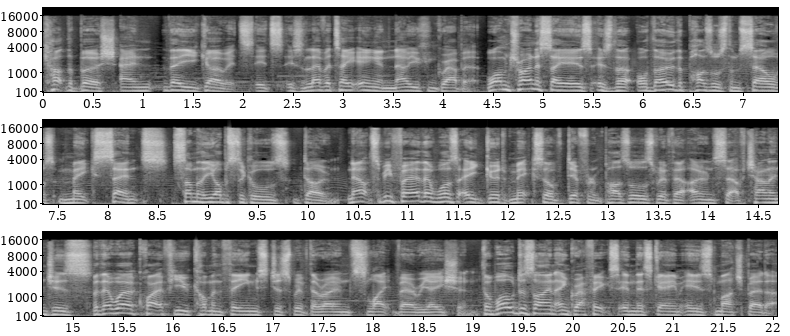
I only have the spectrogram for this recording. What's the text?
cut the bush, and there you go. It's it's it's levitating and now you can grab it. What I'm trying to say is is that although the puzzles themselves make sense, some of the obstacles don't. Now, to be fair, there was a good mix of different puzzles with their own set of challenges, but there were quite a few common themes just with their own slight variation. The world design and graphics in this game is much better,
